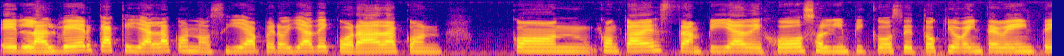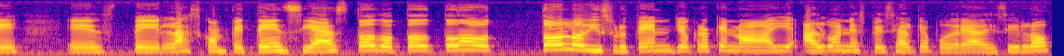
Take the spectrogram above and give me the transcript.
eh, la alberca que ya la conocía, pero ya decorada con, con, con, cada estampilla de Juegos Olímpicos de Tokio 2020, este, las competencias, todo, todo, todo, todo lo disfruté. Yo creo que no hay algo en especial que podría decirlo.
